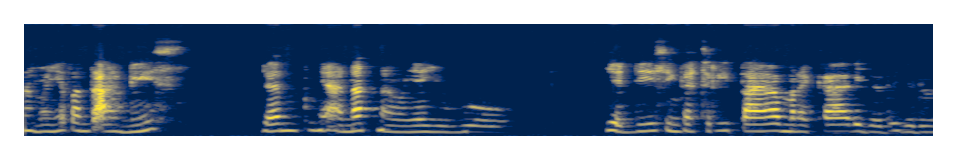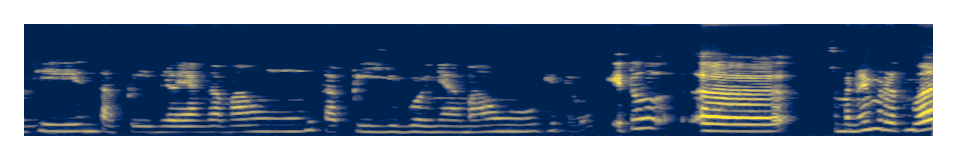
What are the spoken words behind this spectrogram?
namanya Tante Anis dan punya anak namanya Yugo. Jadi singkat cerita mereka dijodoh-jodohin tapi Milea nggak mau tapi Yugonya mau gitu. Itu uh, sebenarnya menurut gue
